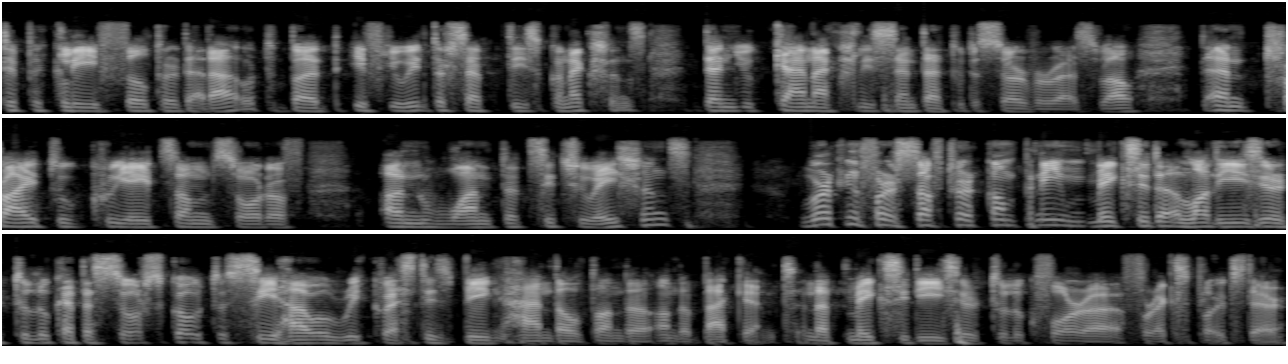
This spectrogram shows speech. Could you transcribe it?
typically filter that out. But if you intercept these connections, then you can actually send that to the server as well and try to create some sort of unwanted situations working for a software company makes it a lot easier to look at the source code to see how a request is being handled on the on the back end, and that makes it easier to look for uh, for exploits there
